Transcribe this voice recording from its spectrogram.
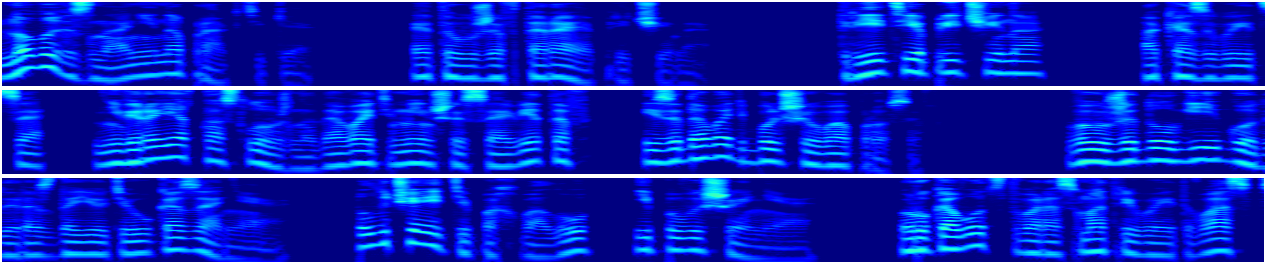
новых знаний на практике. Это уже вторая причина. Третья причина — оказывается, невероятно сложно давать меньше советов и задавать больше вопросов. Вы уже долгие годы раздаете указания, получаете похвалу и повышение. Руководство рассматривает вас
